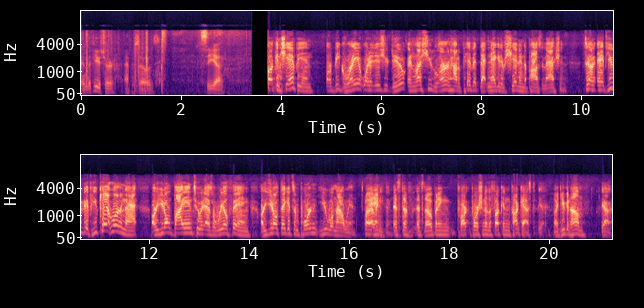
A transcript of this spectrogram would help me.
in the future episodes. See ya. fucking champion or be great at what it is you do unless you learn how to pivot that negative shit into positive action. So if you if you can't learn that or you don't buy into it as a real thing or you don't think it's important, you will not win Well, I at mean, anything. It's the it's the opening par- portion of the fucking podcast. Yeah. Like you can hum, Yeah.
